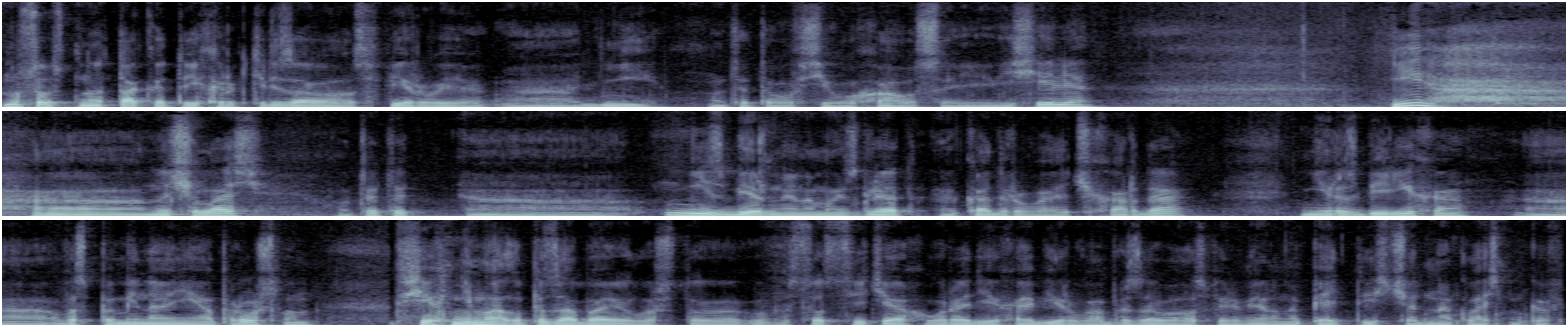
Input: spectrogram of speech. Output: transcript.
Ну, собственно, так это и характеризовалось в первые дни вот этого всего хаоса и веселья. И э, началась вот эта э, неизбежная, на мой взгляд, кадровая чехарда, неразбериха, э, воспоминания о прошлом. Всех немало позабавило, что в соцсетях у Радия Хабирова образовалось примерно 5 тысяч одноклассников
